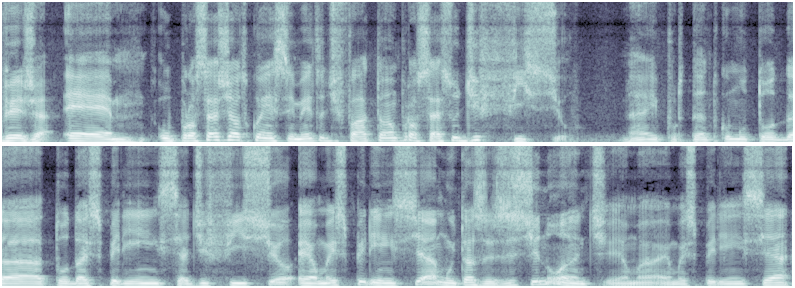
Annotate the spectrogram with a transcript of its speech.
Veja, é, o processo de autoconhecimento, de fato, é um processo difícil. Né? E, portanto, como toda, toda experiência difícil, é uma experiência muitas vezes extenuante, é uma, é uma experiência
